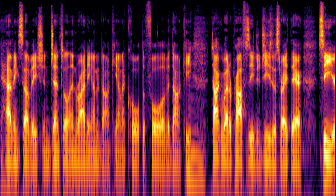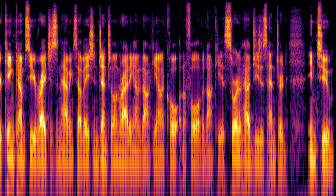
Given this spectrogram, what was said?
having salvation, gentle and riding on a donkey, on a colt, the foal of a donkey. Talk about a prophecy to Jesus right there. See your king comes to you righteous and having salvation, gentle and riding on a donkey, on a colt, and a foal of a donkey. Is sort of how Jesus entered into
